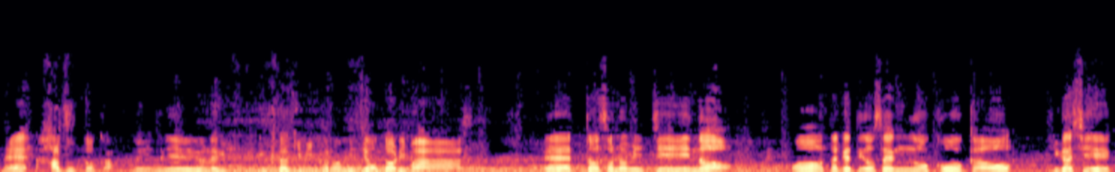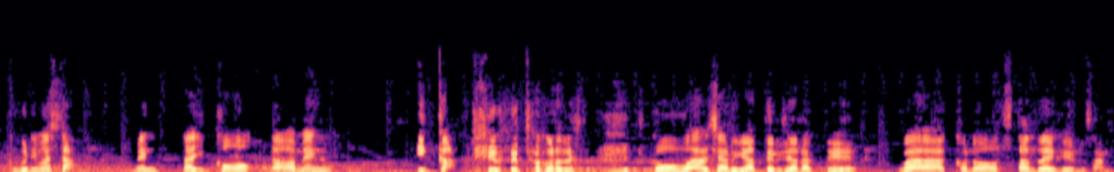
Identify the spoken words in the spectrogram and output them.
ね、はずとか、いうような行くときにこの道を通ります。えーっと、その道の、お竹手線の高架を東へくぐりました。明太子ラーメン一家っていうところです。こう、ワーシャルやってるじゃなくて、は、このスタンド FM さん、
